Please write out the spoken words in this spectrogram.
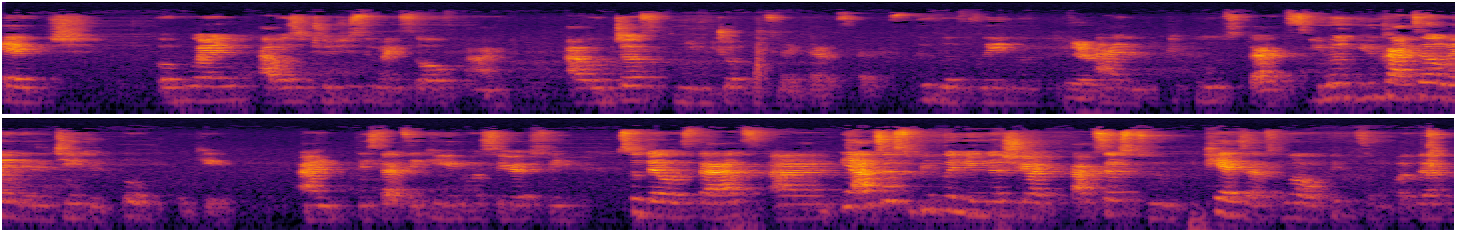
edge of when I was introducing myself, and I would just name drop it like that. that This was going on Yeah. and people start, you know, you can tell when there's a change. Oh, okay, and they start taking you more seriously. So there was that, and yeah, access to people in the industry, access to peers as well, people from other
